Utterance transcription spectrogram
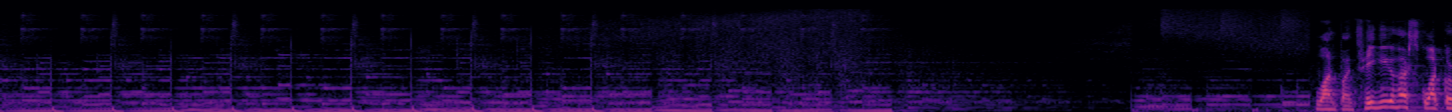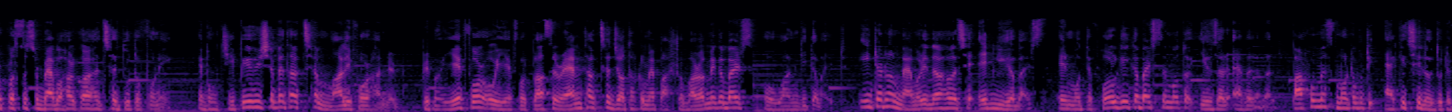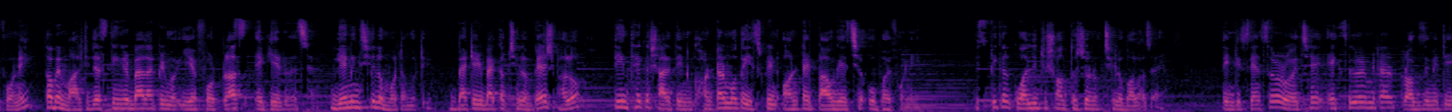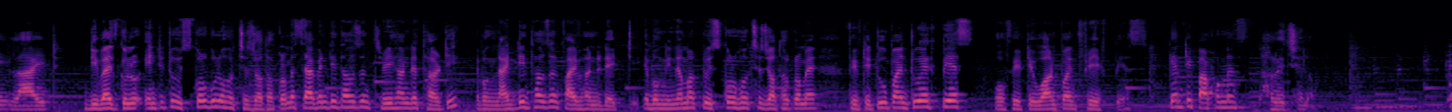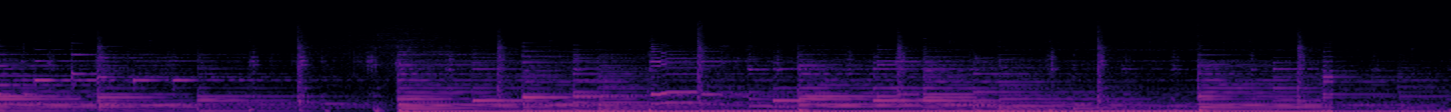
One point three gigahertz quad core processor ব্যবহার করা হচ্ছে দুটো ফোনেই, এবং জিপিইউ হিসেবে থাকছে মালি ফোর হান্ড্রেড। প্রিমো ইয়ে ফোর ও ইয়ে ফোর প্লাসের র্যাম থাকছে যথাক্রমে পাঁচশো বারো মেগাবাইটস ও ওয়ান গিগাবাইট। ইন্টারনাল মেমোরি দেওয়া হয়েছে এইট গিগাবাইটস। এর মধ্যে ফোর গিগাবাইটস এর মতো ইউজার অ্যাভেলেবেল। পারফরমেন্স মোটামুটি একই ছিল দুটি ফোনেই, তবে মাল্টিটাস্কিং এর বেলায় প্রিমো ইয়ে ফোর প্লাস এগিয়ে রয়েছে। গেমিং ছিল মোটামুটি। ব্যাটারি ব্যাকআপ ছিল বেশ ভালো। তিন থেকে সাড়ে তিন ঘণ্টার মতো স্ক্রিন অন টাইপ পাওয়া গিয়েছে উভয় ফোনেই। স্পিকার কোয়ালিটি সন্তোষজনক ছিল বলা যায়। তিনটি সেন্সর রয়েছে এক্সেলোমিটার প্রক্সিমিটি লাইট ডিভাইসগুলোর এন্টি টু স্কোরগুলো হচ্ছে যথাক্রমে seventy thousand three hundred thirty এবং nineteen thousand five hundred eighty এবং নিনামার্ক টু স্কোর হচ্ছে যথাক্রমে fifty two point two FPS ও fifty one point three FPS গেমটির performance ভালোই ছিল।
